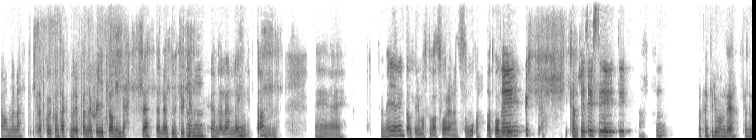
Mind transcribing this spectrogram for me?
Ja, men att, att gå i kontakt med det på energiplan i hjärtat eller att uttrycka mm. en bön eller en längtan. Eh, för mig är det inte alltid det måste vara svårare än så. Att våga Nej. uttrycka. Kan, Precis, det, det, mm. Vad tänker du om det? Kan du,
